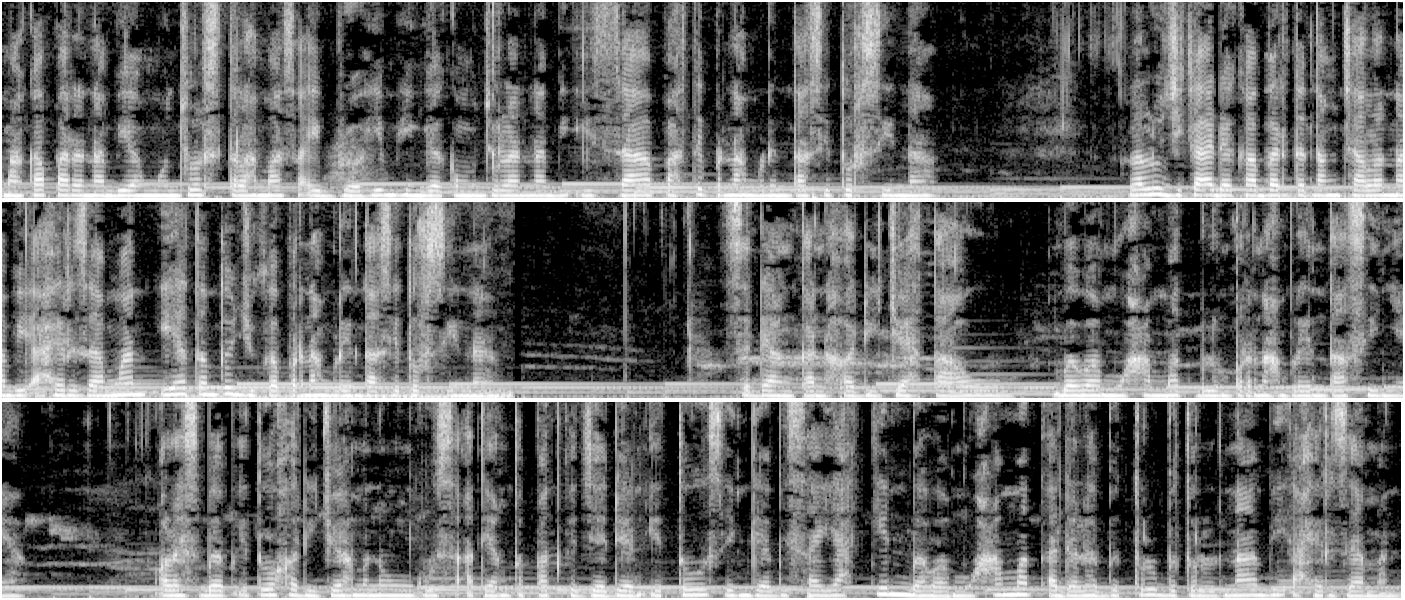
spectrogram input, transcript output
Maka para nabi yang muncul setelah masa Ibrahim hingga kemunculan Nabi Isa pasti pernah melintasi Tursina. Lalu jika ada kabar tentang calon nabi akhir zaman, ia tentu juga pernah melintasi Tursina. Sedangkan Khadijah tahu bahwa Muhammad belum pernah melintasinya. Oleh sebab itu Khadijah menunggu saat yang tepat kejadian itu sehingga bisa yakin bahwa Muhammad adalah betul-betul nabi akhir zaman.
